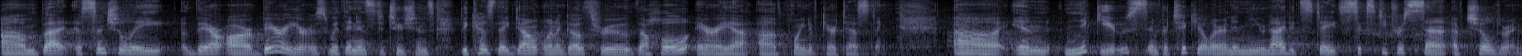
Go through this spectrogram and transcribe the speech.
Um, but essentially, there are barriers within institutions because they don't want to go through the whole area of point of care testing. Uh, in NICUs in particular, and in the United States, 60% of children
